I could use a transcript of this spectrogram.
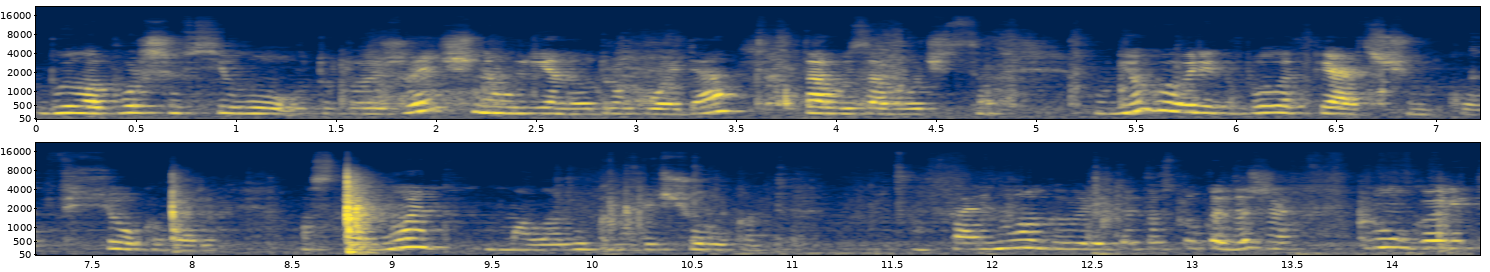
было больше всего вот у той женщины, у Лены, у другой, да, второй заводчицы. У нее, говорит, было 5 щенков. Все, говорит. Остальное, мало лука, надо еще лука. Остальное, говорит, это столько даже, ну, говорит,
